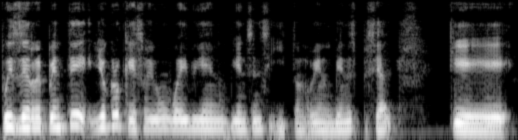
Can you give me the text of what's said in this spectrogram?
pues de repente, yo creo que soy un güey bien, bien sencillito, ¿no? Bien, bien especial. Que,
